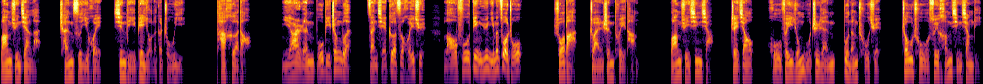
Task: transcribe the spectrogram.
王巡见了，沉思一会，心里便有了个主意。他喝道：“你二人不必争论，暂且各自回去，老夫定与你们做主。”说罢，转身退堂。王训心想：这蛟虎非勇武之人，不能除却。周处虽横行乡里，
